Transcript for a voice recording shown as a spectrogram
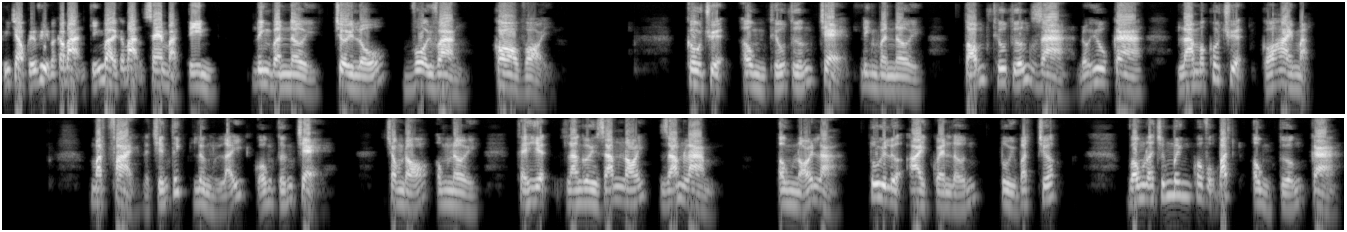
Kính chào quý vị và các bạn, kính mời các bạn xem bản tin Đinh Văn Nơi chơi lố, vội vàng, co vòi. Câu chuyện ông thiếu tướng trẻ Đinh Văn Nơi tóm thiếu tướng già Đỗ Hữu Ca là một câu chuyện có hai mặt. Mặt phải là chiến tích lừng lẫy của ông tướng trẻ Trong đó ông Nơi thể hiện là người dám nói, dám làm. Ông nói là tôi lựa ai quen lớn, tôi bắt trước. Và ông đã chứng minh qua vụ bắt ông tướng Ca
